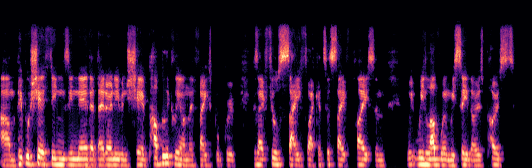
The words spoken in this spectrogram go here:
Um, people share things in there that they don't even share publicly on their Facebook group because they feel safe, like it's a safe place. And we, we love when we see those posts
